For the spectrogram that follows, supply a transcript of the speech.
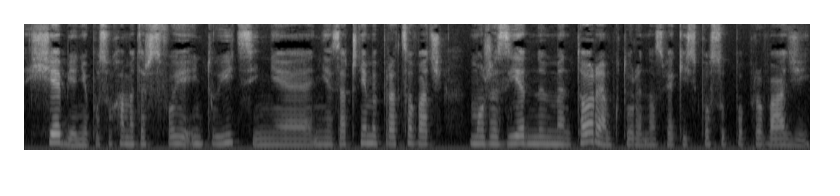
siebie, nie posłuchamy też swojej intuicji, nie, nie zaczniemy pracować może z jednym mentorem, który nas w jakiś sposób poprowadzi,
